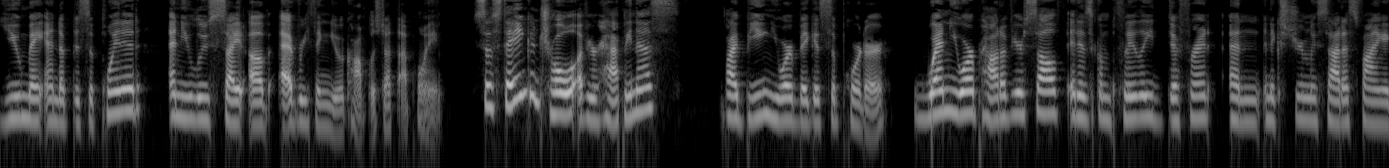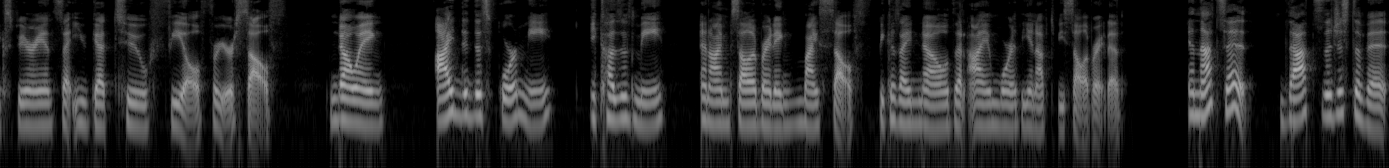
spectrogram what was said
you may end up disappointed and you lose sight of everything you accomplished at that point. So stay in control of your happiness by being your biggest supporter. When you are proud of yourself, it is a completely different and an extremely satisfying experience that you get to feel for yourself. Knowing I did this for me, because of me, and I'm celebrating myself because I know that I am worthy enough to be celebrated. And that's it. That's the gist of it.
